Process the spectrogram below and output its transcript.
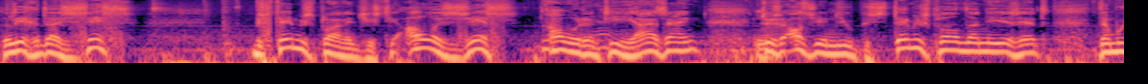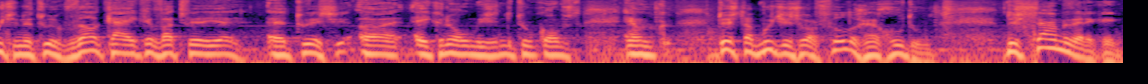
er liggen daar zes bestemmingsplannetjes die alle zes ouder dan tien jaar zijn. Dus als je een nieuw bestemmingsplan daar neerzet... dan moet je natuurlijk wel kijken wat wil je eh, eh, economisch in de toekomst. En, dus dat moet je zorgvuldig en goed doen. Dus samenwerking.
